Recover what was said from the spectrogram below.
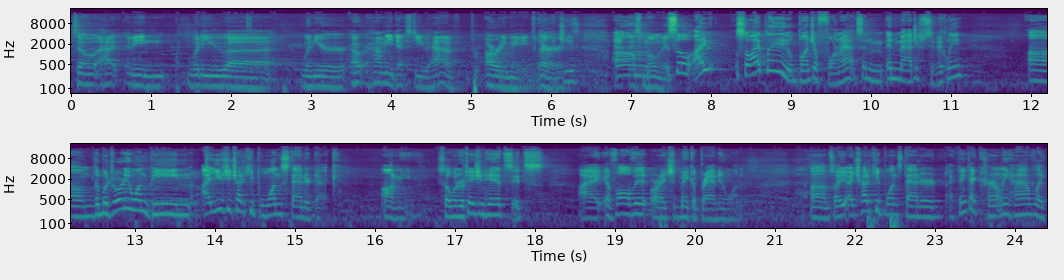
So, I mean, what do you uh, when you're? How many decks do you have already made? Or Jeez. at this Um, moment. So I so I play a bunch of formats in in Magic specifically. Um, the majority one being I usually try to keep one standard deck on me. So when rotation hits, it's I evolve it or I just make a brand new one. Um, so I, I try to keep one standard. I think I currently have like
